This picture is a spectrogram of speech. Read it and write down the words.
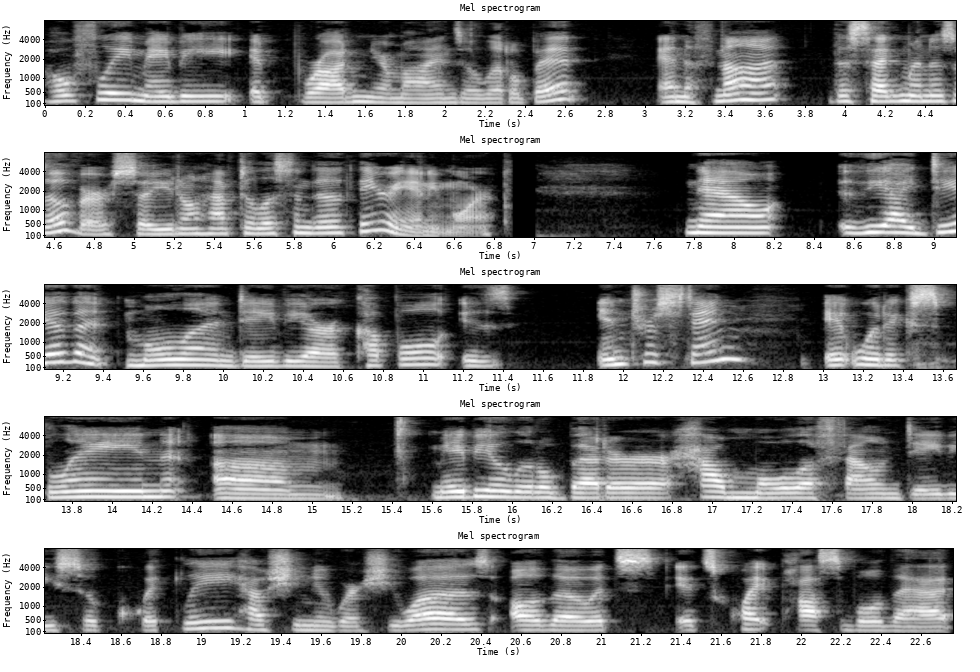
hopefully maybe it broadened your minds a little bit. And if not, the segment is over, so you don't have to listen to the theory anymore. Now, the idea that Mola and Davy are a couple is interesting. It would explain um, maybe a little better how Mola found Davy so quickly, how she knew where she was. Although it's it's quite possible that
